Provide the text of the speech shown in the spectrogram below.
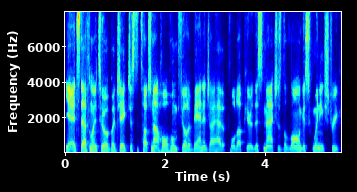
Yeah, it's definitely Tua. But Jake, just to touch on that whole home field advantage, I have it pulled up here. This match is the longest winning streak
